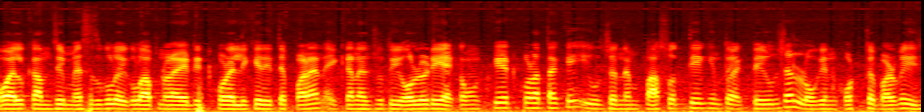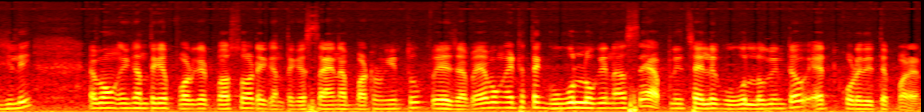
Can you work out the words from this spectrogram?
ওয়েলকাম যে মেসেজগুলো এগুলো আপনারা এডিট করে লিখে দিতে পারেন। এখানে যদি অলরেডি অ্যাকাউন্ট ক্রিয়েট করা থাকে ইউজার নেম পাসওয়ার্ড দিয়ে কিন্তু একটা ইউজার লগ করতে পারবে ইজিলি এবং এখান থেকে ফরগেট পাসওয়ার্ড এখান থেকে সাইন আপ বাটন কিন্তু পেয়ে যাবে এবং এটাতে গুগল লগ আছে, আপনি চাইলে গুগল লগ অ্যাড করে দিতে পারেন।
